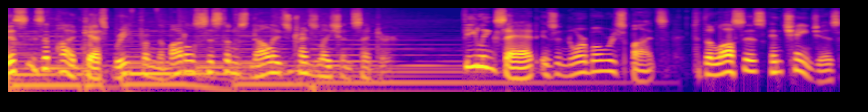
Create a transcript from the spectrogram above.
This is a podcast brief from the Model Systems Knowledge Translation Center. Feeling sad is a normal response to the losses and changes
